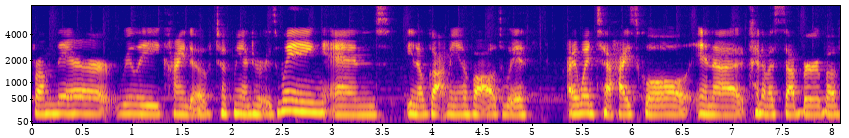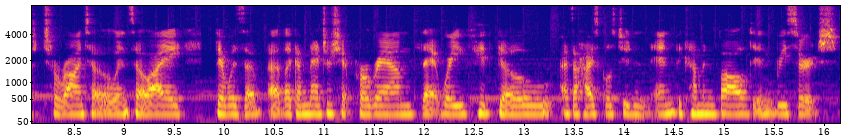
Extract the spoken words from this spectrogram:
from there, really kind of took me under his wing and, you know, got me involved with. I went to high school in a kind of a suburb of Toronto, and so I there was a, a like a mentorship program that where you could go as a high school student and become involved in research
